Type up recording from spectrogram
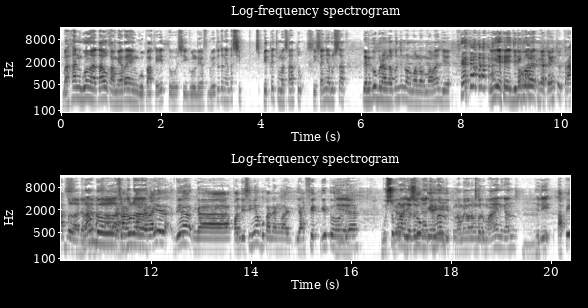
bahkan gue nggak tahu kamera yang gue pakai itu si Gold F2 itu ternyata si speednya cuma satu sisanya rusak dan gue beranggapan itu normal-normal aja iya jadi Oh, gue nggak tahu itu trouble ada. Trouble. sebetulnya- kameranya dia nggak kondisinya bukan yang lagi- yang fit gitu Iya. dia busuk Ya, lah busuk, jatuhnya iya, cuman kayak gitu. namanya orang baru main kan jadi tapi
